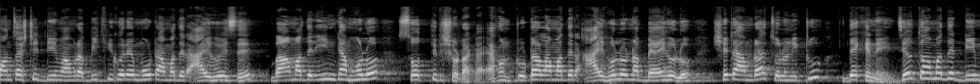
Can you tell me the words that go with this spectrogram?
পঞ্চাশটি ডিম আমরা বিক্রি করে মোট আমাদের আয় হয়েছে বা আমাদের ইনকাম হলো ছত্রিশশো টাকা। এখন টোটাল আমাদের আয় হলো না ব্যয় হলো, সেটা আমরা চলুন একটু দেখে নেই। যেহেতু আমাদের ডিম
